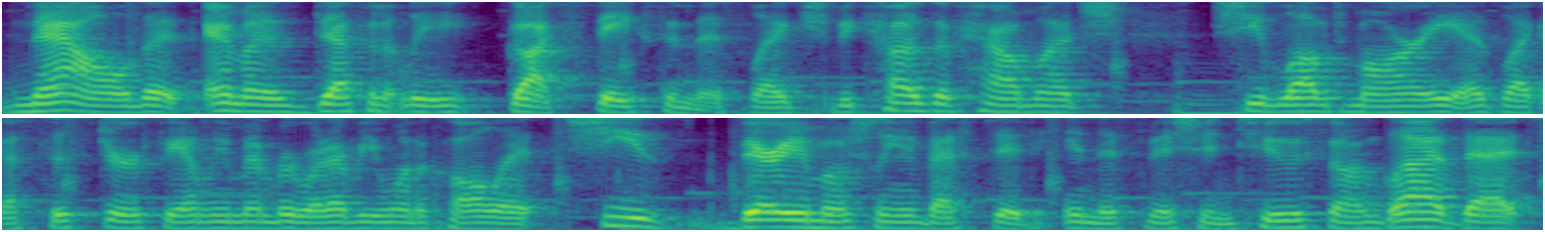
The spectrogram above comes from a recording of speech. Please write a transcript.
now that Emma has definitely got stakes in this, like because of how much she loved Mari as like a sister, family member, whatever you want to call it. She's very emotionally invested in this mission too. So I'm glad that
